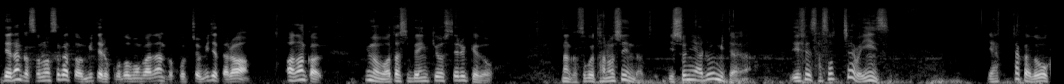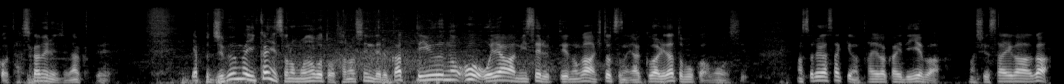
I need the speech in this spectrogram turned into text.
で、なんかその姿を見てる子供がなんかこっちを見てたら、あ、なんか今私勉強してるけど、なんかすごい楽しいんだと。一緒にやるみたいな。一緒に誘っちゃえばいいんですよ。やったかどうかを確かめるんじゃなくて、やっぱ自分がいかにその物事を楽しんでるかっていうのを親は見せるっていうのが一つの役割だと僕は思うし、まあ、それがさっきの対話会で言えば、まあ、主催側が、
